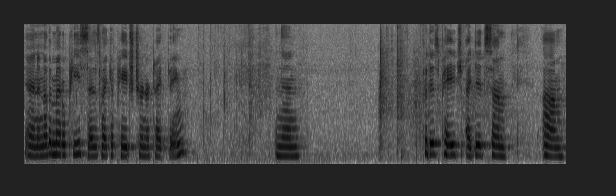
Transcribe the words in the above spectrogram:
And another metal piece as like a page turner type thing. And then for this page I did some um,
